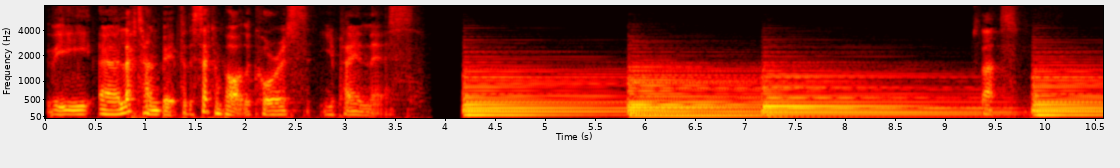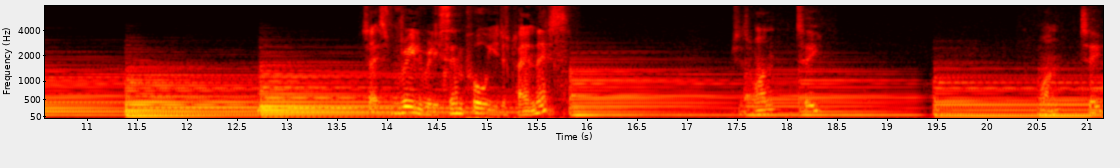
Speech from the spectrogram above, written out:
The uh, left hand bit for the second part of the chorus, you're playing this. So that's. So it's really, really simple. You're just playing this, which is one, two, one, two.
